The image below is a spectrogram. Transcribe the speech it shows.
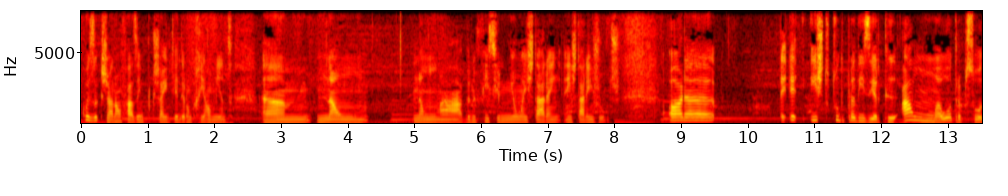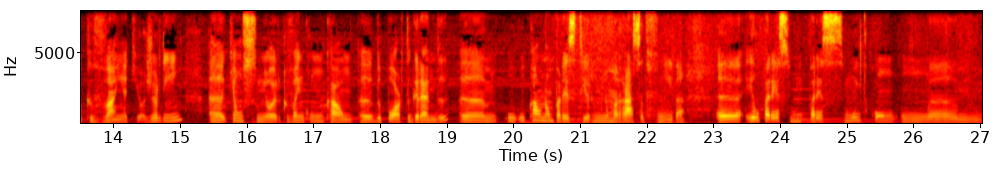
coisa que já não fazem porque já entenderam que realmente um, não, não há benefício nenhum em estarem, em estarem juntos. Ora, isto tudo para dizer que há uma outra pessoa que vem aqui ao jardim, uh, que é um senhor que vem com um cão uh, de porte grande. Uh, o, o, cão não parece ter nenhuma raça definida. ele parece, parece muito com um, um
